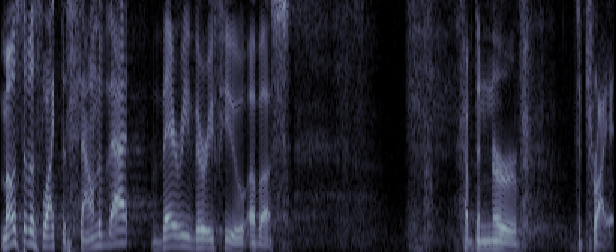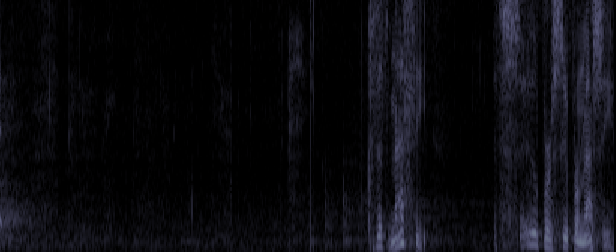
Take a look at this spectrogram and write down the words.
most of us like the sound of that. Very, very few of us have the nerve to try it. Because it's messy. It's super, super messy.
